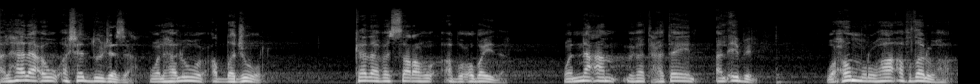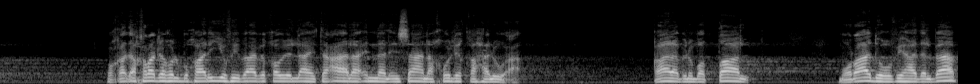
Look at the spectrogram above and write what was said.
الهلع أشد الجزع والهلوع الضجور. كذا فسره أبو عبيدة والنعم بفتحتين الإبل وحمرها أفضلها. وقد أخرجه البخاري في باب قول الله تعالى إن الإنسان خلق هلوعا. قال ابن بطال مراده في هذا الباب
